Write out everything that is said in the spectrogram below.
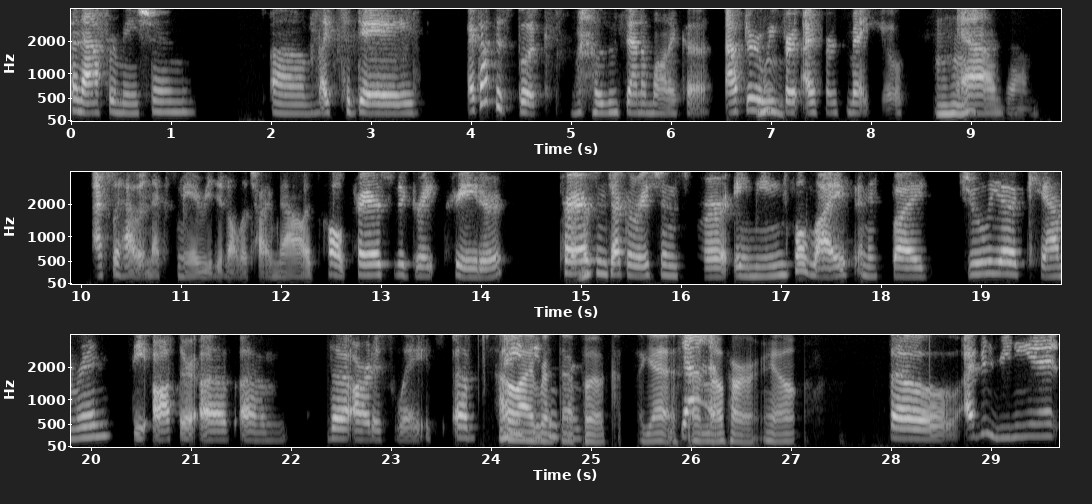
an affirmation. Um, like today, I got this book when I was in Santa Monica after mm. we first, I first met you, mm-hmm. and um, actually have it next to me. I read it all the time now. It's called Prayers to the Great Creator, Prayers mm-hmm. and Declarations for a Meaningful Life, and it's by Julia Cameron, the author of um, the artist's way. It's a oh, I read that book. Yes. I love her. Yeah. So I've been reading it,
